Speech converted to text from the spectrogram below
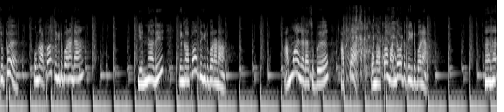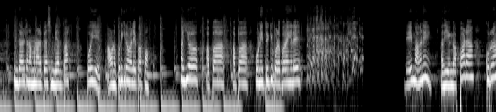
சுப்பு உங்க அப்பா தூக்கிட்டு போறான்டா. என்னது? எங்க அப்பா தூக்கிட்டு போறானா? அம்மா இல்லடா சுப்பு அப்பா உங்க அப்பா மண்டவட்ட தூக்கிட்டு போறேன். இந்த ஆள்கிட்ட நம்மளால பேச முடியாதுப்பா. போய் அவனை பிடிக்கிற வேலையை பார்ப்போம். ஐயோ அப்பா அப்பா உன்னை தூக்கி போட போறாங்களே. டேய் மகனே அது எங்க அப்பாடா? குர்ரா?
